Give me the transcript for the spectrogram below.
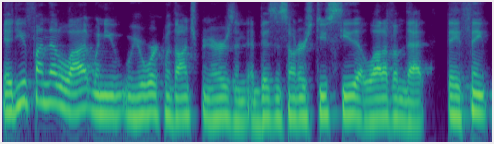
Yeah, do you find that a lot when you when you're working with entrepreneurs and, and business owners? Do you see that a lot of them that they think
